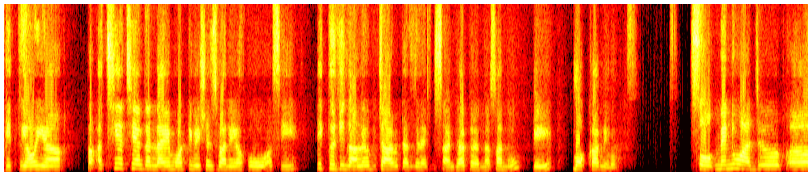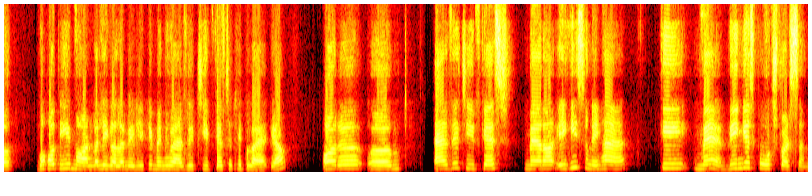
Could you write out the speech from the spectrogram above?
ਬੀਤੀਆਂ ਹੋਈਆਂ ਅੱਛੀਆਂ ਅੱਛੀਆਂ ਗੱਲਾਂ ਹੈ ਮੋਟੀਵੇਸ਼ਨਸ ਵਾਲੀਆਂ ਉਹ ਅਸੀਂ ਇੱਕ ਦੂਜੇ ਨਾਲ ਵਿਚਾਰ ਵਟਾਂਦਰਾ ਜਿਹੜਾ ਕਿ ਸਾਂਝਾ ਕਰਨ ਦਾ ਸਾਨੂੰ ਇਹ ਮੌਕਾ ਮਿਲਿਆ। ਸੋ ਮੈਨੂੰ ਅੱਜ ਬਹੁਤ ਹੀ ਮਾਣ ਵਾਲੀ ਗੱਲ ਹੈ ਮੇਰੇ ਲਈ ਕਿ ਮੈਨੂੰ ਐਜ਼ ਅ ਚੀਫ ਗੈਸਟ ਇੱਥੇ ਬੁਲਾਇਆ ਗਿਆ। ਔਰ ਐਜ਼ ਅ ਚੀਫ ਗੈਸਟ ਮੇਰਾ ਇਹੀ ਸੁਨੇਹਾ ਹੈ ਕਿ ਮੈਂ being a sports person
